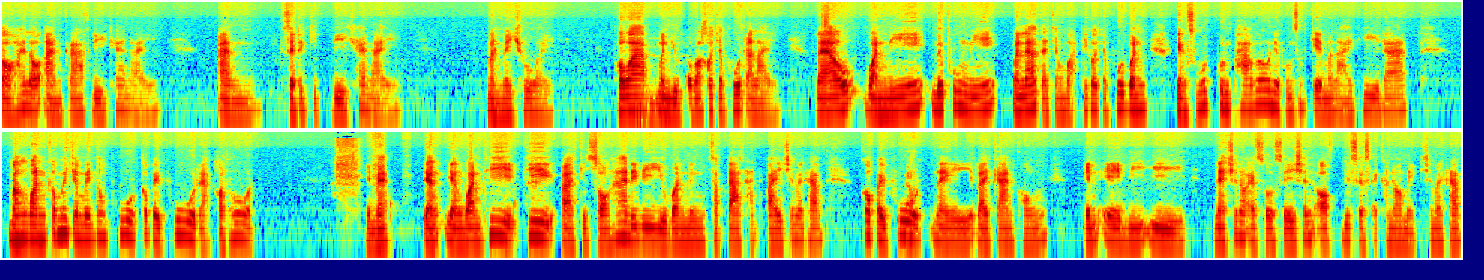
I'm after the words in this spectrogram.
ต่อให้เราอ่านกราฟดีแค่ไหน อ่านเศรษฐกิจดีแค่ไหน มันไม่ช่วย เพราะว่ามันอยู่กับว่าเขาจะพูดอะไร แล้ววันนี้หรือพรุ่งนี้มันแล้วแต่จังหวะที่เขาจะพูดวัน อย่างสมมติคุณพาวเวลเนี่ยผมสังเกตมาหลายทีนะ บางวันก็ไม่จำเป็นต้องพูดก็ไปพูดอะขอโทษ เห็นไหมอย่างอย่างวันที่ที่อ่าจุดสองห้าดีๆ อยู่วันหนึ่งสัปดาห์ถัดไปใช่ไหมครับ ก็ไปพูดในรายการของ NABE National Association of Business Economics ใช่ไหมครับ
